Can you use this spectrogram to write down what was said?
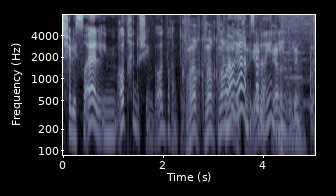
של ישראל, עם עוד חידושים ועוד דברים טובים. כבר, כבר, כבר כבר, אני רוצה. יאללה, בסדר, הנה, הנה.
